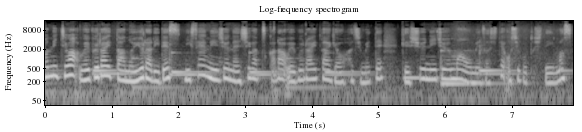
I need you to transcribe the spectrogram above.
こんにちは。ウェブライターのゆらりです。2020年4月からウェブライター業を始めて月収20万を目指してお仕事しています。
